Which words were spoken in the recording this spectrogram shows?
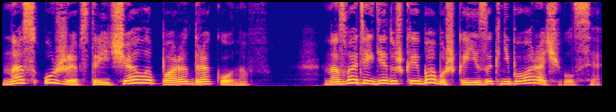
нас уже встречала пара драконов. Назвать их дедушкой и бабушкой язык не поворачивался.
